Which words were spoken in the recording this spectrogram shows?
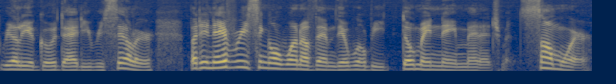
really a GoDaddy reseller. But in every single one of them, there will be domain name management somewhere.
